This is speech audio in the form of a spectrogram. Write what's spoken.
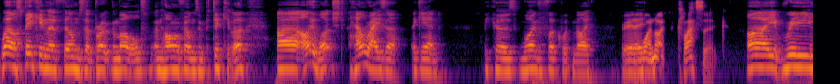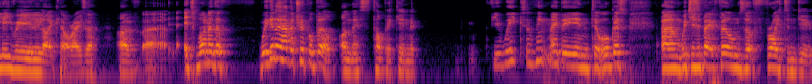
Well, speaking of films that broke the mold and horror films in particular, uh, I watched Hellraiser again because why the fuck wouldn't I? Really, Why not? It's a classic. I really, really like Hellraiser. I've uh, it's one of the we're gonna have a triple bill on this topic in a few weeks, I think, maybe into August, um, which is about films that frightened you.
